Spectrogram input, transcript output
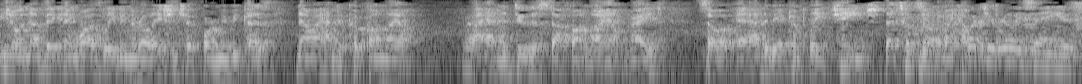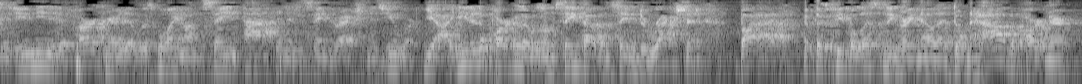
you know, and a big thing was leaving the relationship for me because now I had to cook on my own. I had to do the stuff on my own, right? So it had to be a complete change that took me out of my comfort zone. what you're zone. really saying is, is you needed a partner that was going on the same path and in the same direction as you were. Yeah, I needed a partner that was on the same path and the same direction. But if there's people listening right now that don't have a partner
